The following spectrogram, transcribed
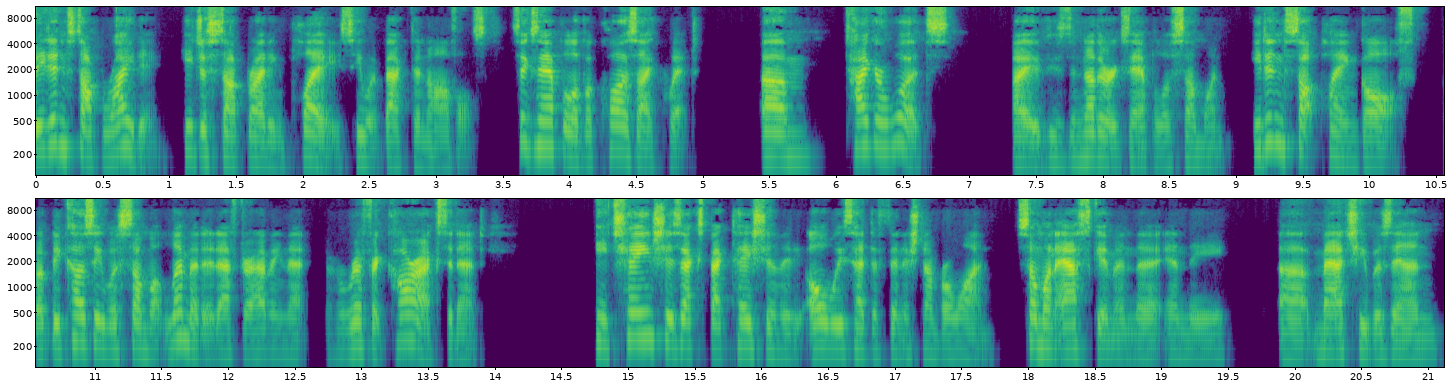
he didn't stop writing. He just stopped writing plays. He went back to novels. It's an example of a quasi quit. Um, Tiger Woods. I use another example of someone. He didn't stop playing golf. But because he was somewhat limited after having that horrific car accident, he changed his expectation that he always had to finish number one. Someone asked him in the in the uh, match he was in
